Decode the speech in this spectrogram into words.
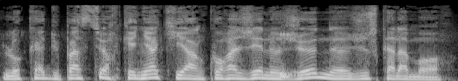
le cas du pasteur kenyan qui a encouragé le jeune jusqu'à la mort?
